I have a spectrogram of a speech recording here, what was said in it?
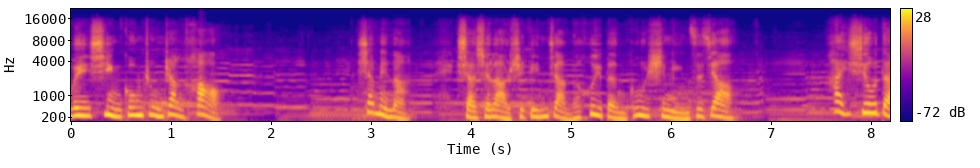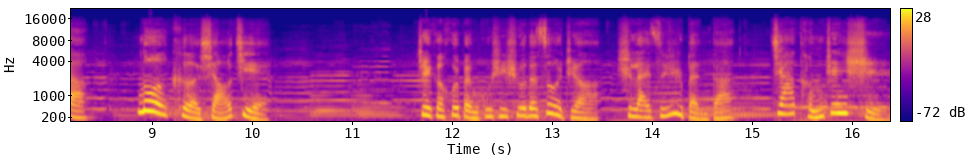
微信公众账号。下面呢，小雪老师给你讲的绘本故事名字叫《害羞的诺可小姐》。这个绘本故事书的作者是来自日本的加藤真史，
